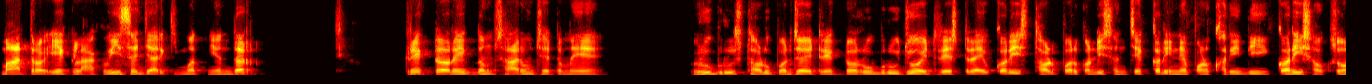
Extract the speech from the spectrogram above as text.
માત્ર એક લાખ વીસ હજાર કિંમતની અંદર ટ્રેક્ટર એકદમ સારું છે, તમે રૂબરૂ સ્થળ ઉપર જઈ, ટ્રેક્ટર રૂબરૂ જોઈ ટેસ્ટ ડ્રાઈવ કરી, સ્થળ પર કન્ડિશન ચેક કરીને પણ ખરીદી કરી શકશો.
